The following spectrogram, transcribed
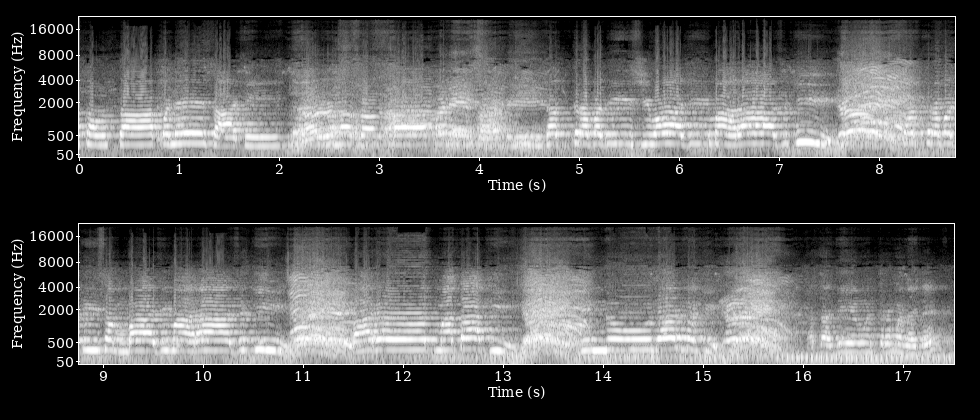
संस्थापनेसाठी धर्म संस्थापनेसाठी छत्रपती शिवाजी महाराज की. छत्रपती संभाजी महाराज की. भारत माता की. हिंदू धर्म की. आता देवमंत्र म्हणायचे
